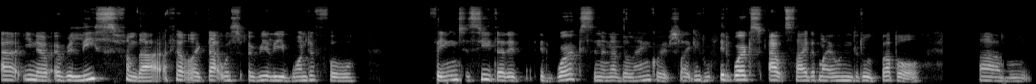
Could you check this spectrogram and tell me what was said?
uh, you know, a release from that. I felt like that was a really wonderful thing to see that it, it works in another language. Like it, it works outside of my own little bubble um,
